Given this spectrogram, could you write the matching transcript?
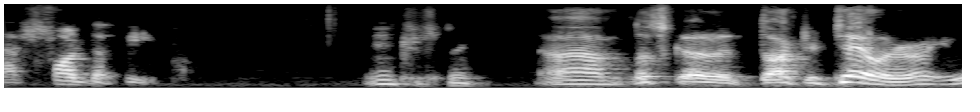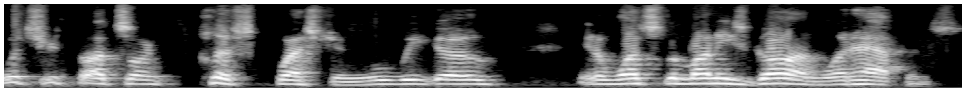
uh, for the people. Interesting. Um, let's go to Dr. Taylor. What's your thoughts on Cliff's question? Will we go, you know, once the money's gone, what happens?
